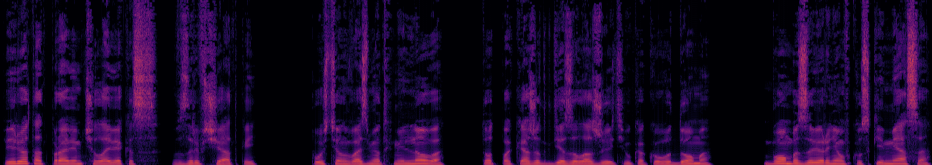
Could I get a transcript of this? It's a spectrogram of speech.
Вперед отправим человека с взрывчаткой. Пусть он возьмет Хмельного, тот покажет, где заложить, у какого дома. Бомбы завернем в куски мяса,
